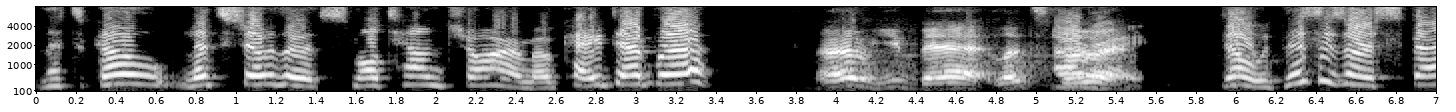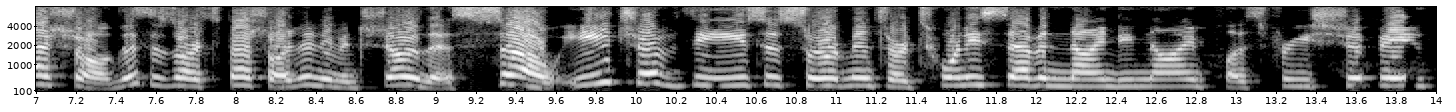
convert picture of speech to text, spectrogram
let's go. Let's show the small town charm. Okay, Deborah? Oh, you bet. Let's do All it. Right. So this is our special. This is our special. I didn't even show this. So each of these assortments are $27.99 plus free shipping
